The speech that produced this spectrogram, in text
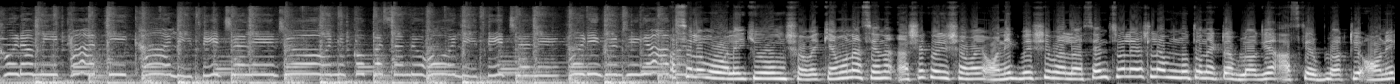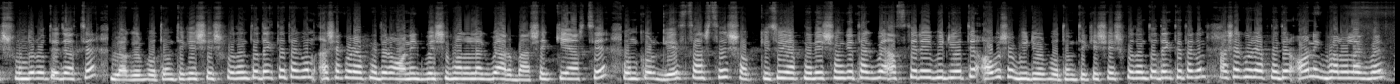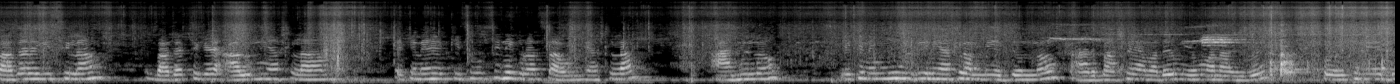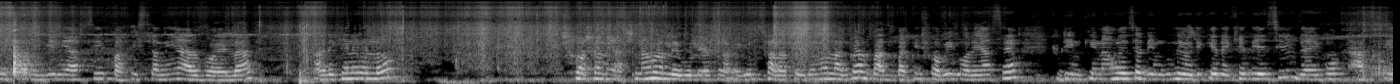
थोड़ा मीठा तीखा लेते चले जो उनको पसंद हो लेते चले थोड़ी गुजिया আসসালামু আলাইকুম সবাই কেমন আছেন আশা করি সবাই অনেক বেশি ভালো আছেন চলে আসলাম নতুন একটা ব্লগে আজকের ব্লগটি অনেক সুন্দর হতে যাচ্ছে ব্লগের প্রথম থেকে শেষ পর্যন্ত দেখতে থাকুন আশা করি আপনাদের অনেক বেশি ভালো লাগবে আর বাসায় কি আসছে কোন কোন গেস্ট আসছে সবকিছুই আপনাদের সঙ্গে থাকবে আজকের এই ভিডিওতে অবশ্যই ভিডিওর প্রথম থেকে শেষ পর্যন্ত দেখতে থাকুন আশা করি আপনাদের অনেক ভালো লাগবে বাজারে গেছিলাম বাজার থেকে আলু নিয়ে আসলাম। এখানে কিছু চিনি গুঁড়া চাউল নিয়ে আসলাম। আর হলো এখানে মুরগি নিয়ে আসলাম মেয়ের জন্য। আর বাসায় আমাদের মেহমান আসবে। তো এখানে দুটো মুরগি নিয়ে আসছি, পাকিস্তানি আর ব্রয়লার। আর এখানে হলো শশা নিয়ে আসলাম আর লেবু নিয়ে আসলাম। এগুলো সালাতের জন্য লাগবে। আর বাদ বাকি সবই ঘরে আছে। ডিম কিনা হয়েছে, ডিমগুলি ওইদিকে রেখে দিয়েছি। যাই হোক, আজকে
